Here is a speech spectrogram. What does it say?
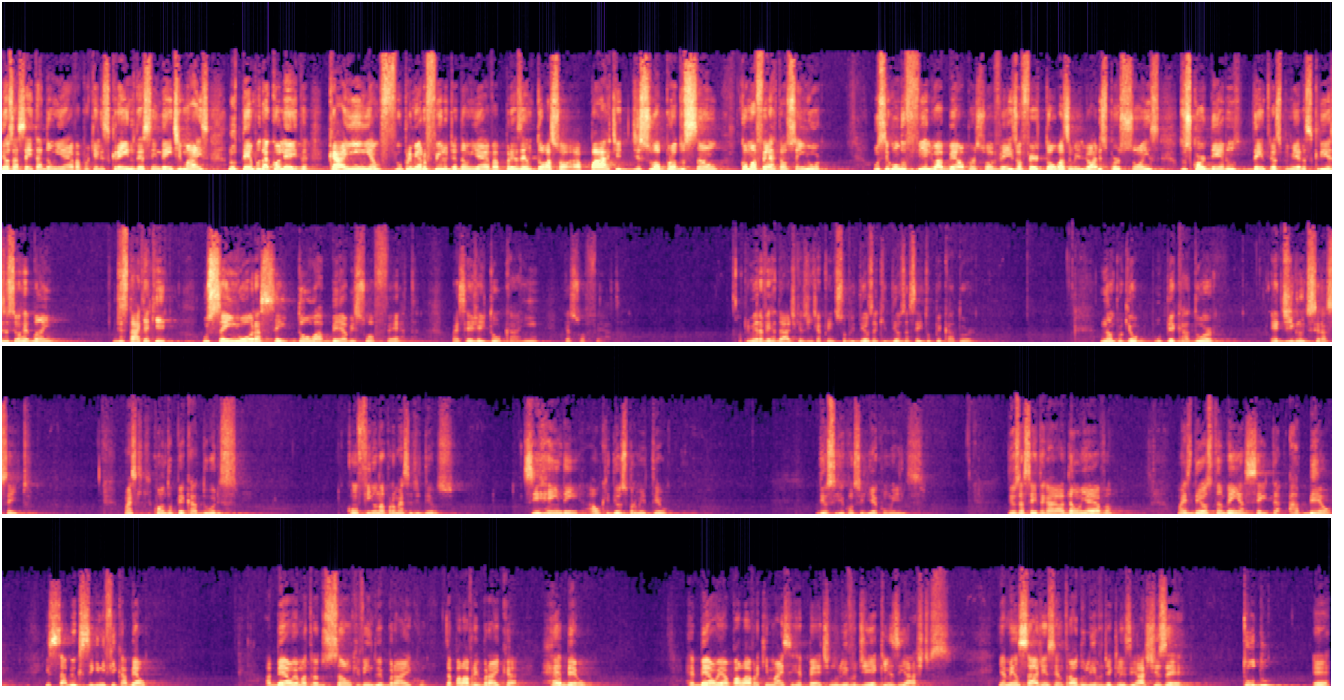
Deus aceita Adão e Eva porque eles creem no descendente, mas no tempo da colheita, Caim, o primeiro filho de Adão e Eva, apresentou a, sua, a parte de sua produção como oferta ao Senhor. O segundo filho, Abel, por sua vez, ofertou as melhores porções dos cordeiros dentre as primeiras crias do seu rebanho. Destaque aqui: o Senhor aceitou Abel e sua oferta, mas rejeitou Caim e a sua oferta. A primeira verdade que a gente aprende sobre Deus é que Deus aceita o pecador. Não porque o, o pecador é digno de ser aceito, mas que quando pecadores confiam na promessa de Deus, se rendem ao que Deus prometeu, Deus se reconcilia com eles. Deus aceita Adão e Eva, mas Deus também aceita Abel. E sabe o que significa Abel? Abel é uma tradução que vem do hebraico, da palavra hebraica rebel. Rebel é a palavra que mais se repete no livro de Eclesiastes. E a mensagem central do livro de Eclesiastes é: tudo é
